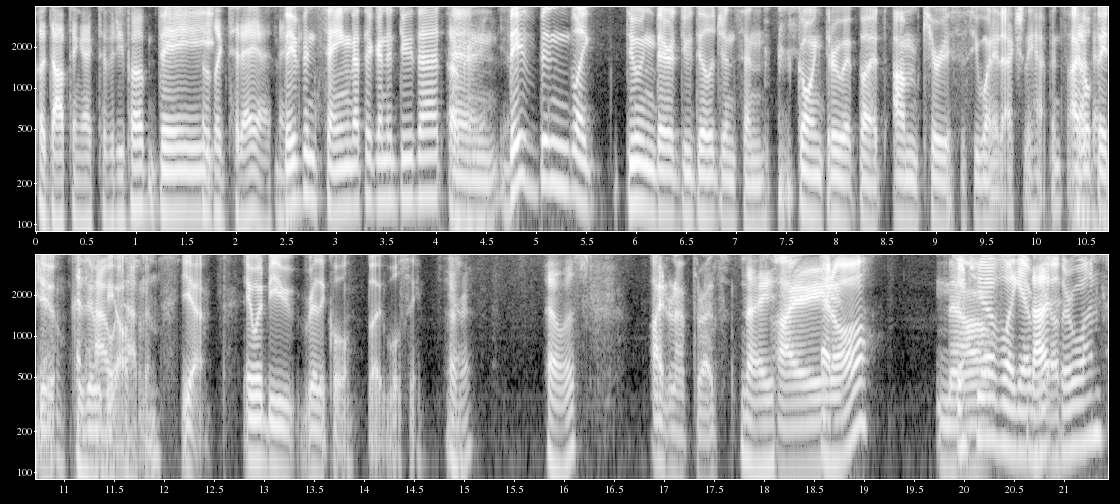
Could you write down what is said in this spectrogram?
adopting ActivityPub? They It was like today, I think. They've been saying that they're going to do that, Okay, and they've been like doing their due diligence and going through it. But I'm curious to see when it actually happens. I hope they yeah. do because it would be it awesome. happens. Yeah, it would be really cool, but we'll see. okay. Ellis, I don't have threads. nice. I at all? no. Don't you have like every Not- other one?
